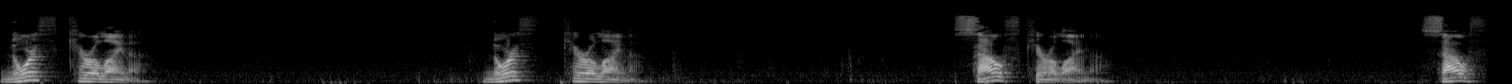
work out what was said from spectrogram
North Carolina, North Carolina. South Carolina, South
